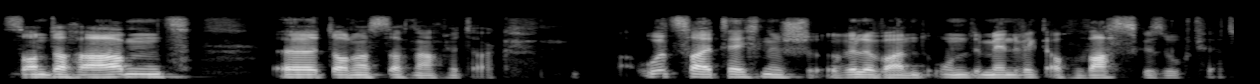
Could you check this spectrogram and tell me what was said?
Sonntagabend, äh, Donnerstagnachmittag. Uhrzeittechnisch relevant und im Endeffekt auch was gesucht wird.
